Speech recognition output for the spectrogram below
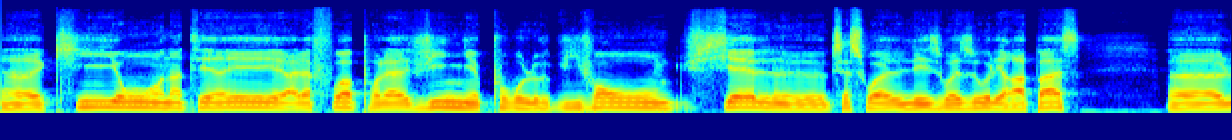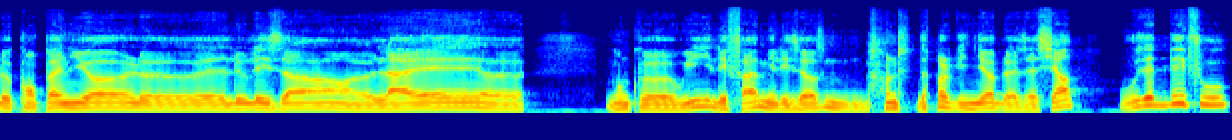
euh, qui ont un intérêt à la fois pour la vigne, pour le vivant du ciel, euh, que ce soit les oiseaux, les rapaces, euh, le campagnol, le lézard, la haie. donc oui, les femmes et les hommes dans, le vignoble alsacien, vous êtes des fous.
